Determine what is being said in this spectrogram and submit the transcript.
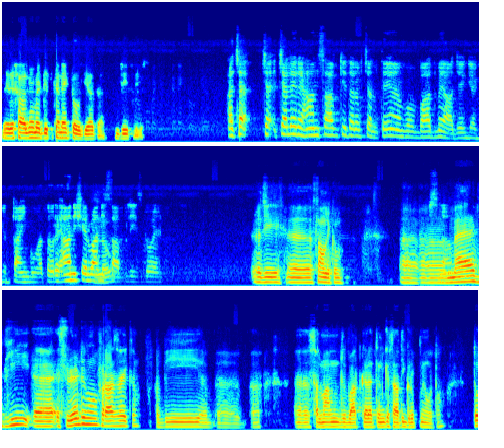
میرے خیال میں میں ڈسکنیکٹ ہو گیا تھا۔ جی پلیز۔ اچھا چلے ریحان صاحب کی طرف چلتے ہیں وہ بعد میں آ جائیں گے اگر ٹائم ہوا تو۔ ریحان شیروانی صاحب پلیز گو ہیڈ جی السلام علیکم۔ میں بھی اسٹوڈینٹ ہوں فراز بھائی کا ابھی سلمان جو بات کر رہے تھے ان کے ساتھ ہی گروپ میں ہوتا ہوں۔ تو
